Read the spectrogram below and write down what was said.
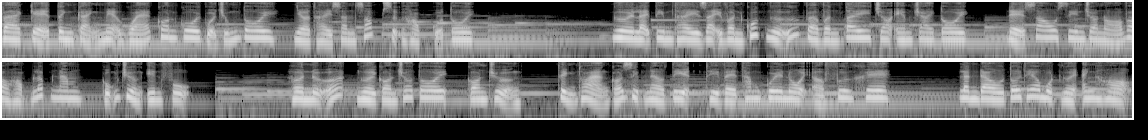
Và kể tình cảnh mẹ quá con côi của chúng tôi nhờ thầy săn sóc sự học của tôi. Người lại tìm thầy dạy vần quốc ngữ và vần Tây cho em trai tôi, để sau xin cho nó vào học lớp 5 cũng trường Yên Phụ. Hơn nữa, người còn cho tôi, con trưởng, Thỉnh thoảng có dịp nào tiện thì về thăm quê nội ở Phương Khê. Lần đầu tôi theo một người anh họ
